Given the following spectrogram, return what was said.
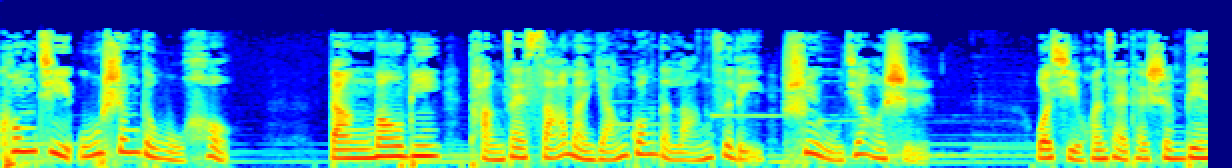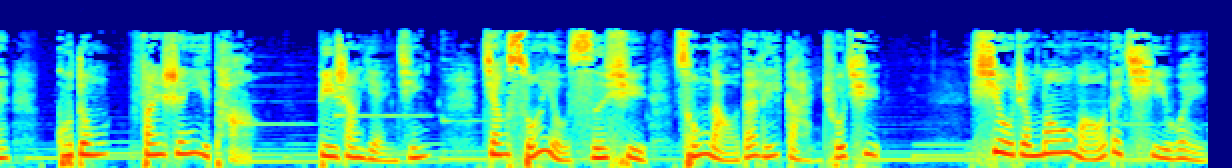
空寂无声的午后。当猫咪躺在洒满阳光的廊子里睡午觉时，我喜欢在它身边咕咚翻身一躺，闭上眼睛，将所有思绪从脑袋里赶出去，嗅着猫毛的气味，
